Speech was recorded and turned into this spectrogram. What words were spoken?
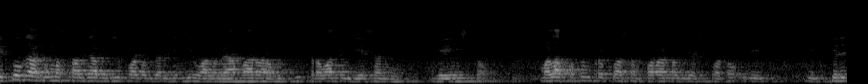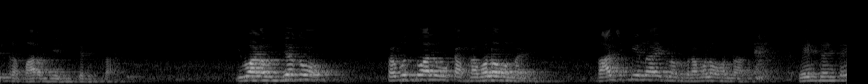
ఎక్కువగా గుమ్మస్తాలుగా మిగిలిపోవడం జరిగింది. వాళ్ళ వ్యాపార అభివృద్ధి తర్వాత ఈ దేశాన్ని జయించటం మళ్ళా స్వతంత్రం కోసం పోరాటం చేసుకోవటం ఇది ఇది చరిత్ర భారతదేశ చరిత్ర. ఇవాళ ఉద్యోగం ప్రభుత్వాలు ఒక భ్రమలో ఉన్నాయి. రాజకీయ నాయకులు ఒక భ్రమలో ఉన్నారు. ఏంటంటే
